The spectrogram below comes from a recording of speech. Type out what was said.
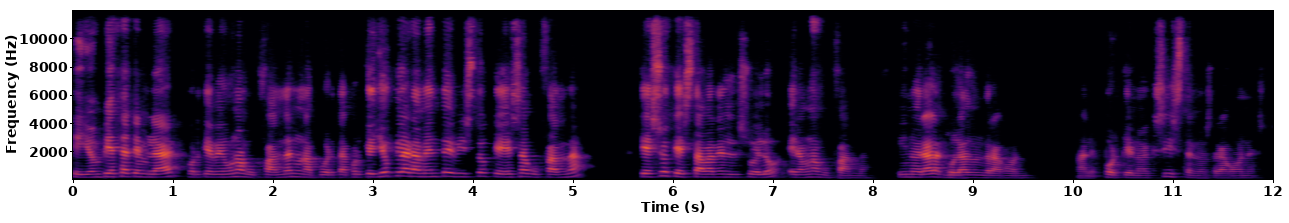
que yo empiece a temblar porque veo una bufanda en una puerta, porque yo claramente he visto que esa bufanda, que eso que estaba en el suelo era una bufanda y no era la cola de un dragón, ¿vale? Porque no existen los dragones.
